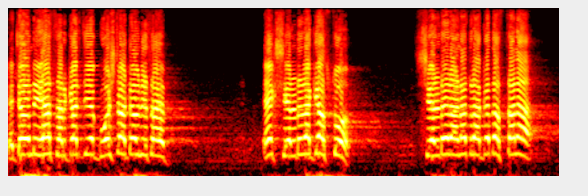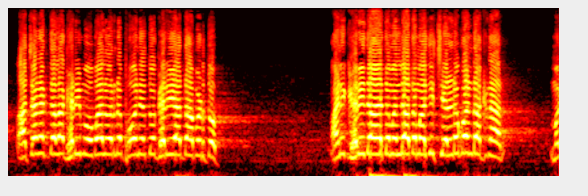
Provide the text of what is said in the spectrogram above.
याच्यामध्ये या सरकारची एक गोष्ट आठवली साहेब. एक शेरड राखी असतो. शेरड रानात राखत असताना अचानक त्याला घरी मोबाईलवरनं फोन येतो घरी या ताबडतोब. आणि घरी जायचं म्हणलं आता माझी शेरड कोण राखणार? मग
